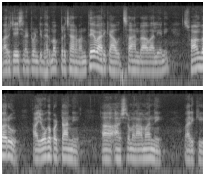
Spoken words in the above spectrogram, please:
వారు చేసినటువంటి ధర్మ ప్రచారం అంతే వారికి ఆ ఉత్సాహం రావాలి అని స్వామివారు ఆ యోగ పట్టాన్ని ఆ ఆశ్రమ నామాన్ని వారికి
